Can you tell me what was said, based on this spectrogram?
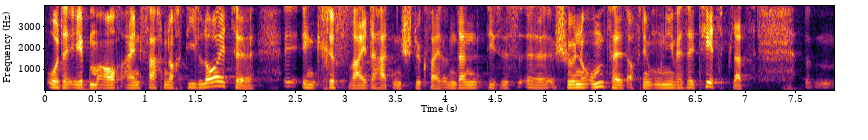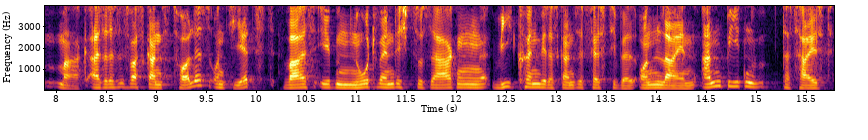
oder eben auch einfach noch die Leute äh, in Griffweite hat ein Stück weit und dann dieses äh, schöne Umfeld auf dem Universitätsplatz äh, mag. Also das ist was ganz Tolles und jetzt war es eben notwendig zu sagen, wie können wir das ganze Festival online anbieten? Das heißt,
